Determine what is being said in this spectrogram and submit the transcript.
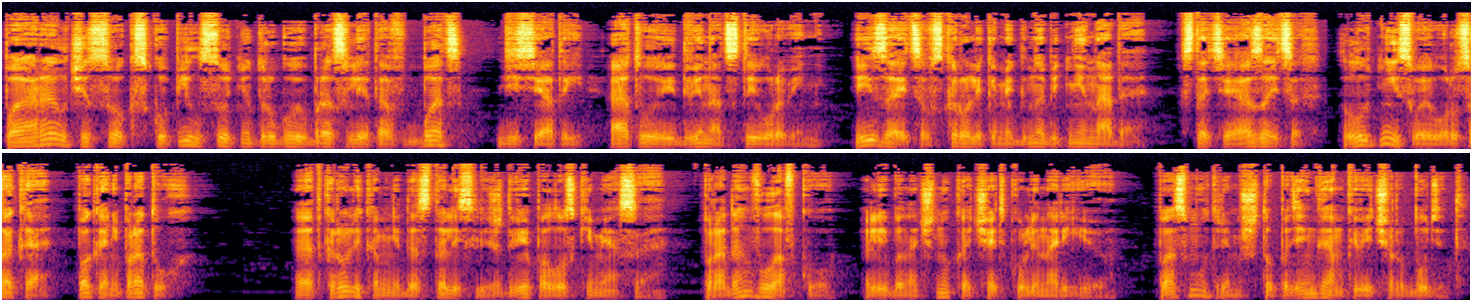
Поорал часок, скупил сотню-другую браслетов, бац, десятый, а то и двенадцатый уровень. И зайцев с кроликами гнобить не надо. Кстати, о зайцах. Лутни своего русака, пока не протух. От кролика мне достались лишь две полоски мяса. Продам в лавку, либо начну качать кулинарию. Посмотрим, что по деньгам к вечеру будет.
